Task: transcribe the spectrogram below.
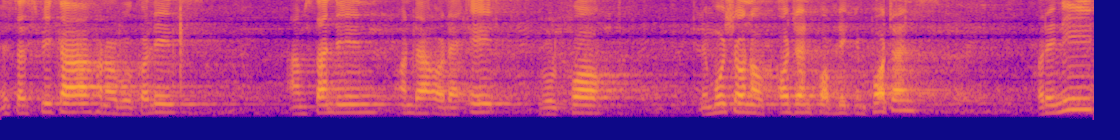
Mr. Speaker, honorable colleagues, I'm standing under Order 8, Rule 4, the motion of urgent public importance for the need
